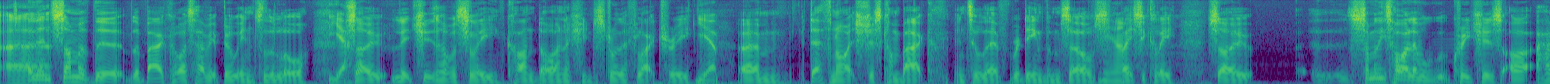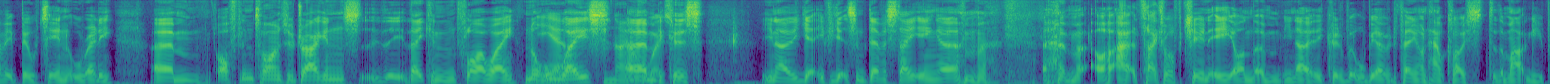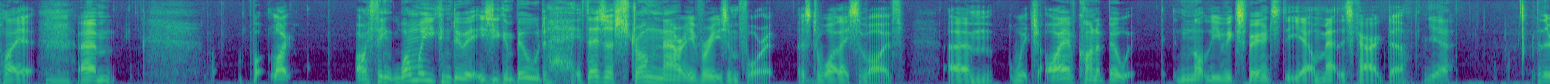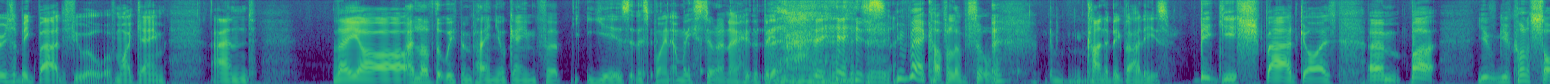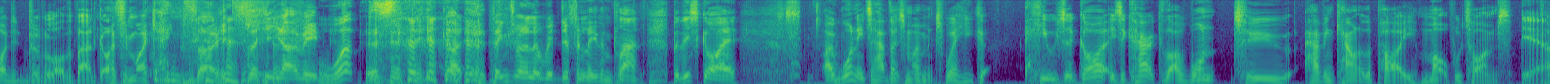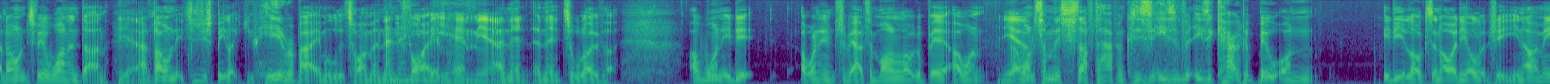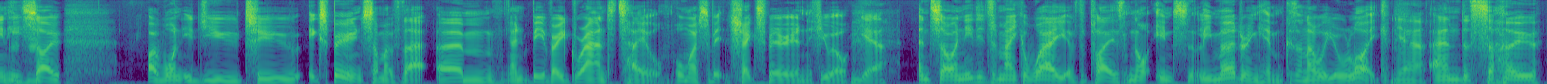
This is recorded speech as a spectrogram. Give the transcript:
uh, and then some of the the bad guys have it built into the lore. Yeah. So liches obviously can't die unless you destroy their phylactery. yeah. Um, Death Knights just come back until they've redeemed themselves, Yeah. basically. So uh, some of these high level creatures are, have it built in already. Um, oftentimes with dragons, they, they can fly away. Not Yeah. always, No, not um, always. because you know you get if you get some devastating um, um, attacks of opportunity on them. You know, it could all be over depending on how close to the mark you play it. Um, but like, I think one way you can do it is you can build if there's a strong narrative reason for it as to why they survive, um, which I have kind of built. Not that you've experienced it yet or met this character, Yeah. but there is a big bad, if you will, of my game, and they are. I love that we've been playing your game for years at this point, and we still don't know who the big bad is. You've met a couple of sort of kind of big baddies. big-ish bad guys, um, but you've you've kind of sided with a lot of the bad guys in my game, so it's you know what I mean. Whoops. Kind of- Things went a little bit differently than planned, but this guy, I wanted to have those moments where he. He was a guy. He's a character that I want to have encounter the party multiple times. Yeah. I don't want it to be a one and done. Yeah. I don't want it to just be like you hear about him all the time and then And you then you fight meet him, yeah. and then and then it's all over. I wanted it. I wanted him to be able to monologue a bit. I want. Yeah. I want some of this stuff to happen because he's he's a, he's a character built on ideologues and ideology. You know what I mean? He's Mm-hmm. so. I wanted you to experience some of that um, and be a very grand tale, almost a bit Shakespearean, if you will. Yeah. And so I needed to make a way of the players not instantly murdering him because I know what you're all like. Yeah. And so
